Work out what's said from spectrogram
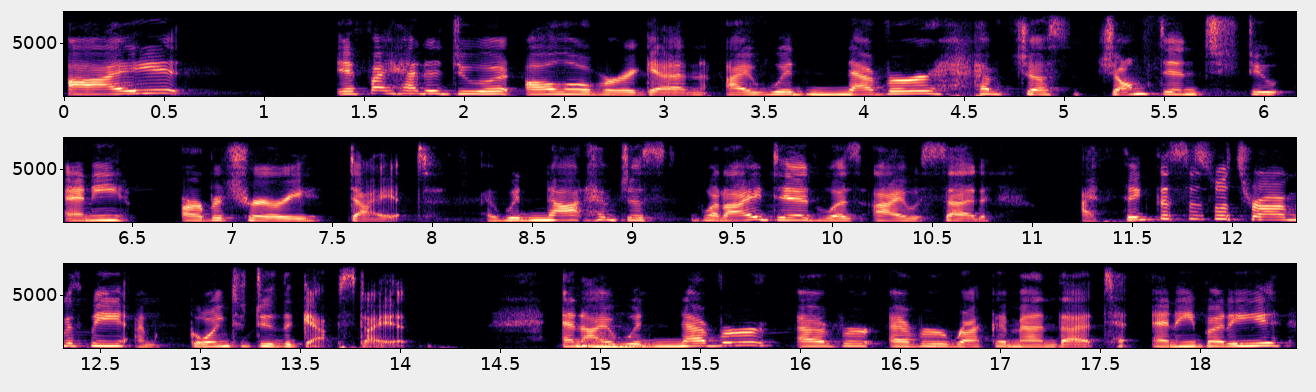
I, if I had to do it all over again, I would never have just jumped into any arbitrary diet. I would not have just, what I did was I said, I think this is what's wrong with me. I'm going to do the GAPS diet. And mm. I would never, ever, ever recommend that to anybody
